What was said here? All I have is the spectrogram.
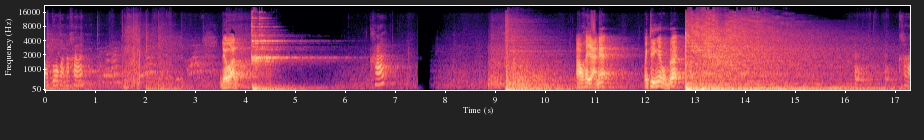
อตัวก่อนนะคะ เดี๋ยวก่อน คะ เอาขยะเนี้ยไปทิ้งให้ผมด้วย ค่ะ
